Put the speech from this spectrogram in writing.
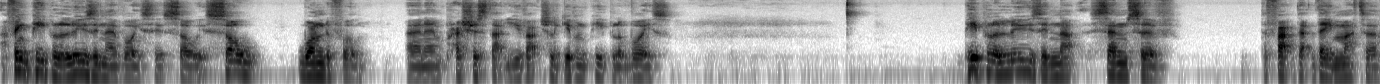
I think people are losing their voices. So it's so wonderful and um, precious that you've actually given people a voice. People are losing that sense of the fact that they matter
